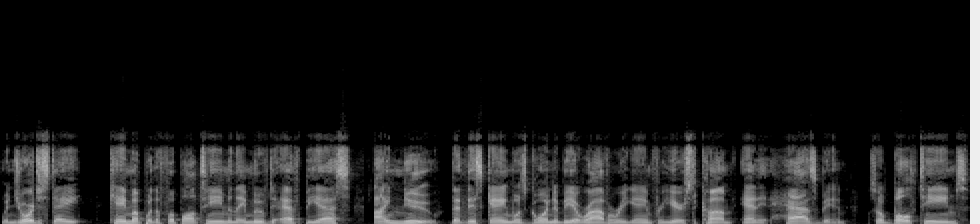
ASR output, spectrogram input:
When Georgia State came up with a football team and they moved to FBS, I knew that this game was going to be a rivalry game for years to come, and it has been. So both teams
